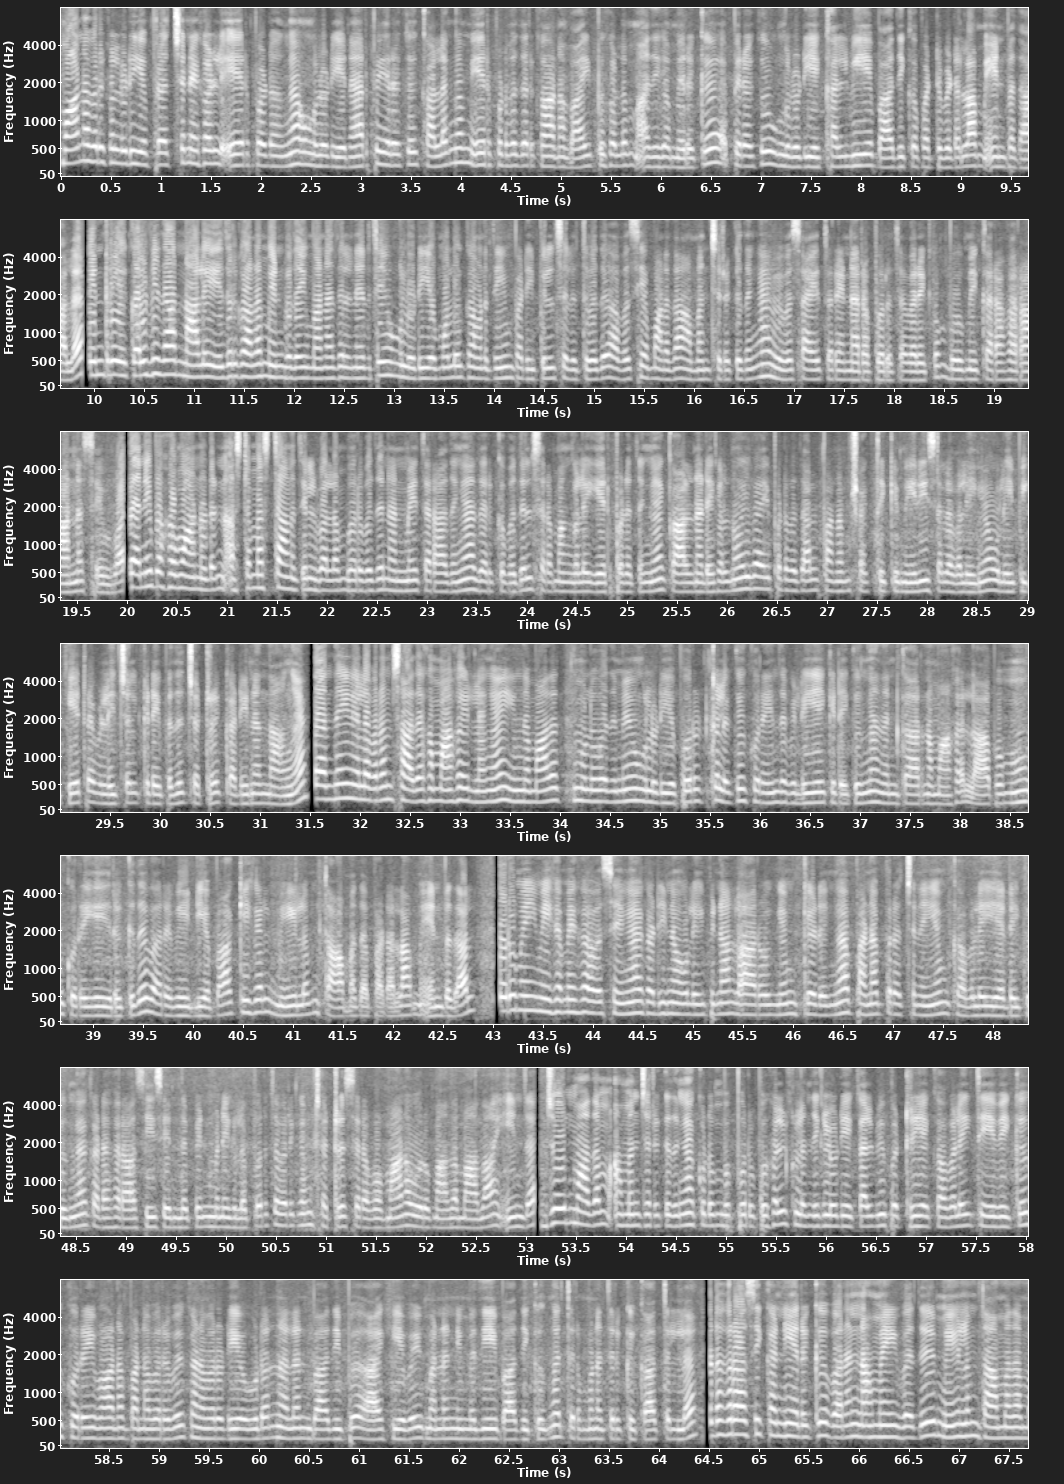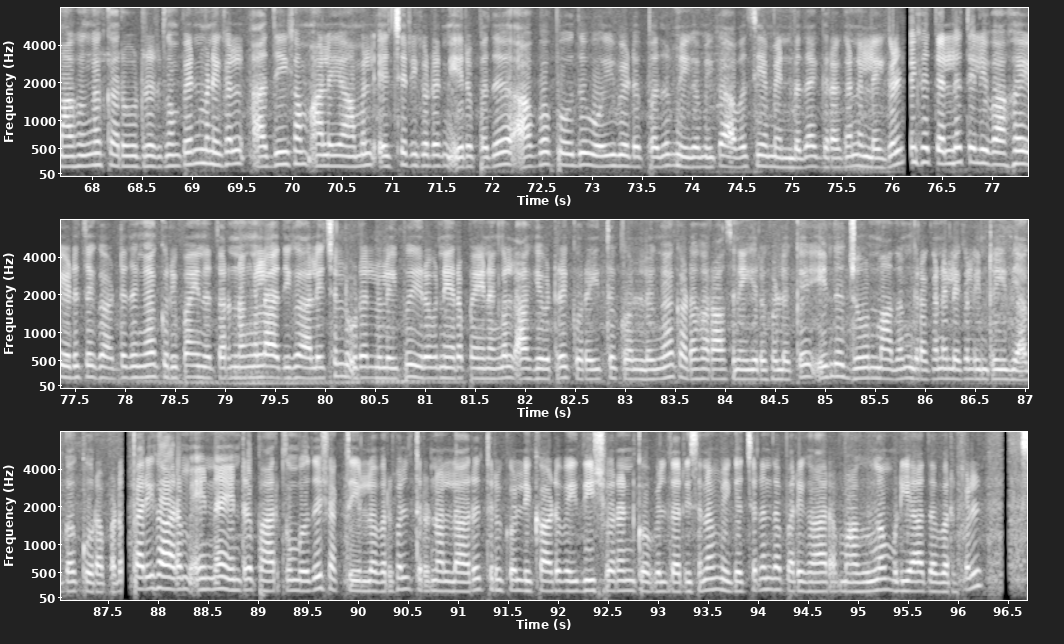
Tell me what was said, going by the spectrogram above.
மாணவர்களுடைய பிரச்சனைகள் ஏற்படுங்க. உங்களுடைய நற்பெயருக்கு களங்கம் ஏற்படுவதற்கான வாய்ப்புகளும் அதிகம் இருக்கு. பிறகு உங்களுடைய கல்வியே பாதிக்கப்பட்டு விடலாம் என்பதால. இன்றைய கல்விதான் நாளை எதிர்காலம் என்பதை மனதில் நிறுத்தி உங்களுடைய முழு கவனத்தையும் படிப்பில் செலுத்துவது அவசியமானதா அமைஞ்சிருக்குதுங்க. விவசாயத்துறையினரை பொறுத்த வரைக்கும் பூமி கரகரான செவ்வாய். சனி பகவானுடன் அஷ்டமஸ்தானத்தில் வலம் வருவது நன்மை தராதுங்க. அதற்கு பதில் சிரமங்களை ஏற்படுத்துங்க. கால்நடைகள் நோய்வாய்ப்படுவதால் பணம் சக்திக்கு மீறி செலவழிங்க. உழைப்புக்கேற்ற விளைச்சல் கிடைப்பது சற்று கடினம் தாங்க சந்தை நிலவரம் சாதகமாக இல்லைங்க. இந்த மாதம் முழுவதுமே உங்களுடைய பொருட்களுக்கு குறைந்த விலையே கிடைக்குங்க. அதன் காரணமாக லாபமும் குறைய இருக்குது. வர வேண்டிய பாக்கிகள் மேலும் தாமதப்படலாம் என்பதால் பொறுமை மிக மிக அவசியங்க. கடின உழைப்பினால் ஆரோக்கியம் கெடுங்க. பணப்பிரச்சனையும் கவலை அடைக்குங்க. கடகராசி சேர்ந்த பெண்மணிகளை பொறுத்த வரைக்கும் சற்று சிரமமான ஒரு மாதமாக தான் இந்த ஜூன் மாதம் அமைஞ்சிருக்குதுங்க. குடும்ப பொறுப்புகள் குழந்தைகளுடைய கல்வி பற்றிய கவலை தேவைக்கு குறைவான பணவரவு கணவருடைய உடல் நலன் பாதிப்பு ஆகியவை மன நிம்மதியை பாதிக்குங்க. திருமணத்திற்கு காத்துள்ள கடகராசி கண்ணியருக்கு வரன் அமைவது மேலும் தாமதமாகுங்க. கருவுற்று இருக்கும் பெண்மணிகள் அதிகம் அலையாமல் எச்சரிக்கையுடன் இருப்பது அவ்வப்போது ஓய்வெடுப்பதும் மிக மிக அவசியம் என்பதை கிரக நிலைகள் மிக தெல்ல தெளிவாக எடுத்து காட்டுதுங்க. குறிப்பா இந்த தருணங்கள்ல அதிக அலைச்சல் உடல் உழைப்பு இரவு நேர பயணங்கள் ஆகியவற்றை குறைத்து கொள்ளுங்க. கடகராசினியர்களுக்கு இந்த ஜூன் மாதம் கிரக நிலைகளின் ரீதியாக கூறப்படும். பரிகாரம் என்ன என்று பார்க்கும்போது சக்தியுள்ளவர்கள் திருநள்ளாறு திருக்கொல்லிக்காடு வைத்தீஸ்வரன் கோவில் தரிசனம் மிகச்சிறந்த பரிகாரமாகுங்க. முடியாதவர்கள்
